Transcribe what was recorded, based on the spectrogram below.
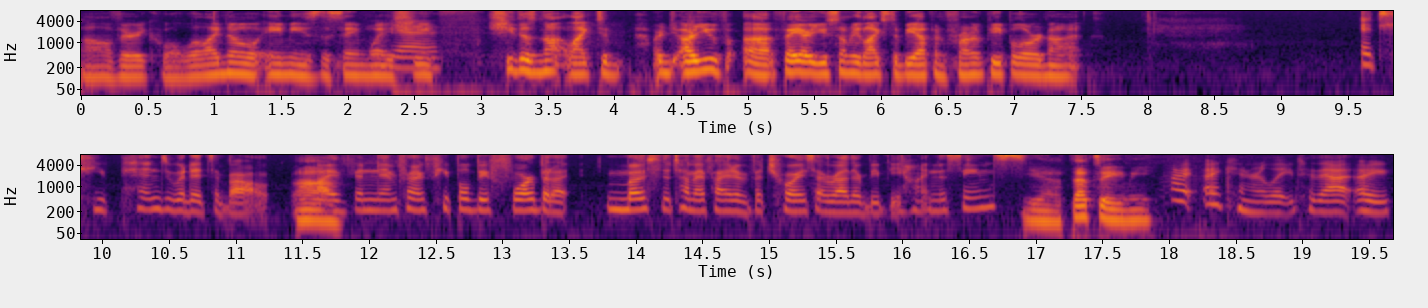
Oh, very cool. Well, I know Amy's the same way. Yes. She she does not like to. Are, are you, uh, Faye? Are you somebody who likes to be up in front of people or not? It depends what it's about. Ah. I've been in front of people before, but I, most of the time, if I have a choice, I'd rather be behind the scenes. Yeah, that's Amy. I, I can relate to that. I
